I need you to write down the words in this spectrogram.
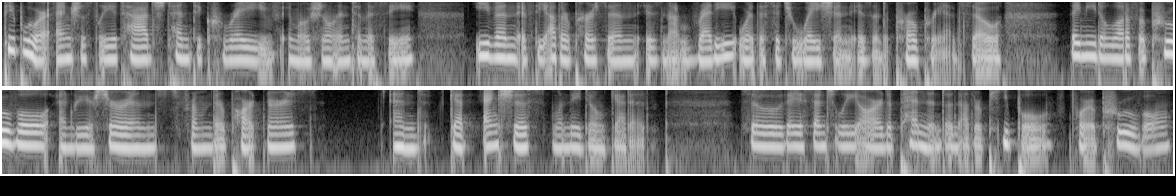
People who are anxiously attached tend to crave emotional intimacy, even if the other person is not ready or the situation isn't appropriate. So they need a lot of approval and reassurance from their partners and get anxious when they don't get it. So they essentially are dependent on other people for approval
